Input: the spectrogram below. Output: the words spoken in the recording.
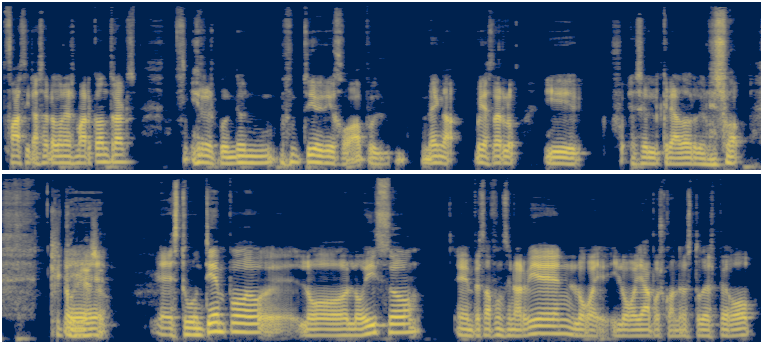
fácil hacerlo con smart contracts, y respondió un, un tío y dijo, ah, pues venga, voy a hacerlo. Y es el creador de Uniswap. Qué curioso. Eh, estuvo un tiempo, eh, lo, hizo, empezó a funcionar bien, luego, y luego ya, pues cuando esto despegó,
